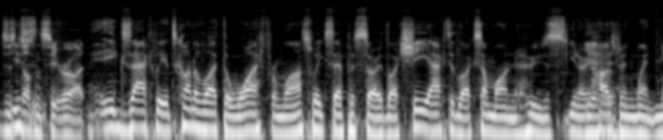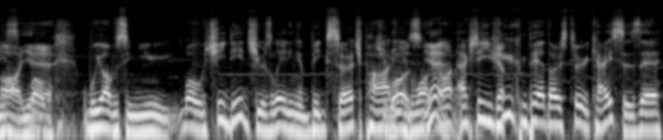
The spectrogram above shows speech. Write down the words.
just You doesn't sit right. Exactly. It's kind of like the wife from last week's episode. Like she acted like someone whose you know Yeah. husband went missing. Oh, yeah. Well, we obviously knew. Well, she did. She was leading a big search party was, and whatnot. yeah. Actually, if Yep. you compare those two cases, they're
